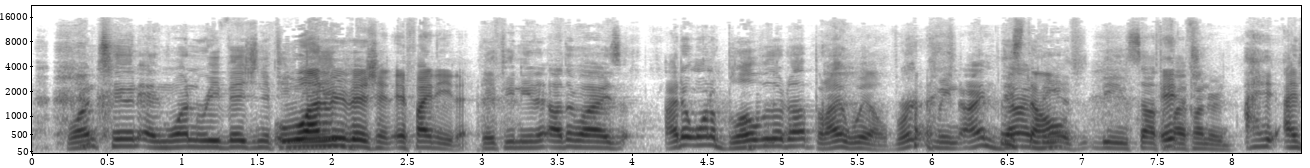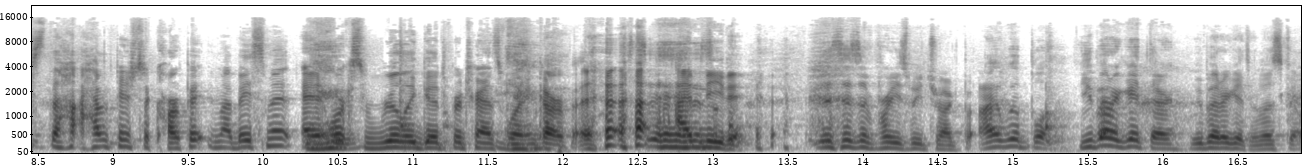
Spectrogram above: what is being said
one tune and one revision if you need it. one need. revision if I need it. If you need it. Otherwise, I don't want to blow it up, but I will. We're, I mean, I'm done don't. being, south It- of 500. I, I, still, I haven't finished the carpet in my basement, and it works really good for transporting carpet. I need it. This is a pretty sweet truck, but I will blow. You better get there. We better get there. Let's go.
